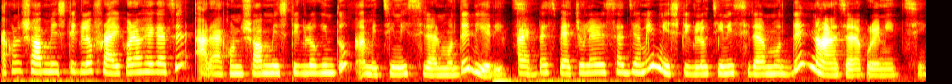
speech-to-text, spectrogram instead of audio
এখন সব মিষ্টিগুলো ফ্রাই করা হয়ে গেছে আর এখন সব মিষ্টিগুলো কিন্তু আমি চিনির শিরার মধ্যে দিয়ে দিচ্ছি। আর একটা স্প্যাচুলারের সাহায্যে আমি মিষ্টিগুলো চিনির শিরার মধ্যে নাড়াচাড়া করে নিচ্ছি।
